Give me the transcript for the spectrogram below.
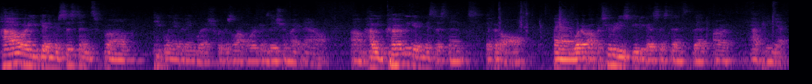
How are you getting assistance from people in even English, where there's a lot more organization right now? Um, how are you currently getting assistance, if at all? And what are opportunities for you to get assistance that aren't happening yet?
